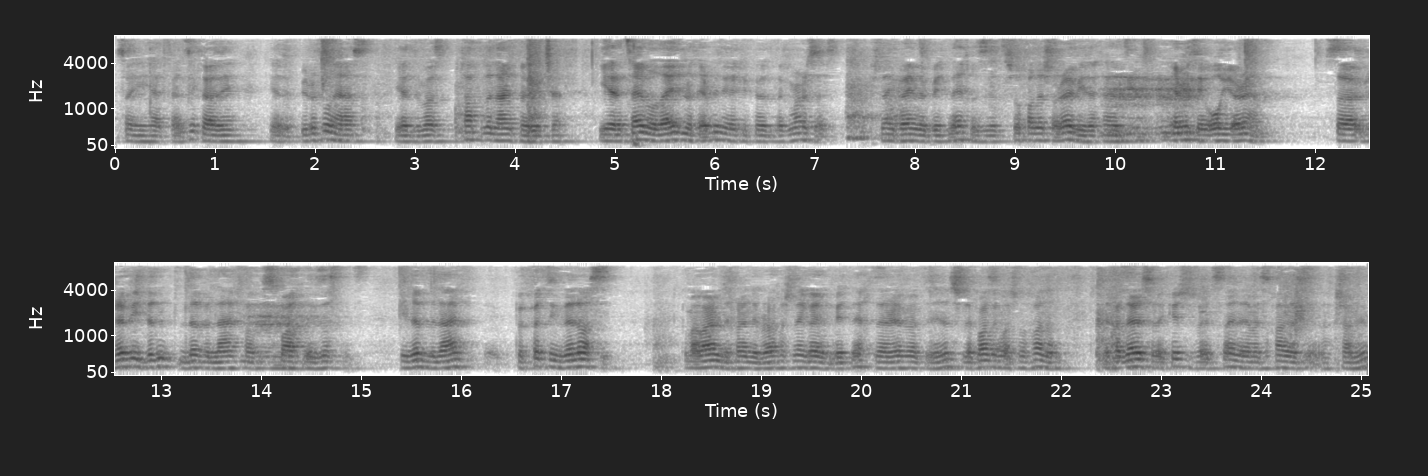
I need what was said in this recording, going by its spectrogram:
So he had fancy clothing, he had a beautiful house, he had the most top of the line furniture, he had a table laden with everything that you could, like Gemara says. Shnei Goyim Beit Nech is a Shulchan Rebbe that had everything all year round. So Rebbe didn't live a life of sparkling existence. He lived a life befitting the Nasi. כלומר, אמרנו זכרן לברכה, שני גויים בבית נך, זה הרב מתנינוס, של הפוסק בשולחנו, לחזר של הקיש, ואצלנו למצחן הגשמים,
